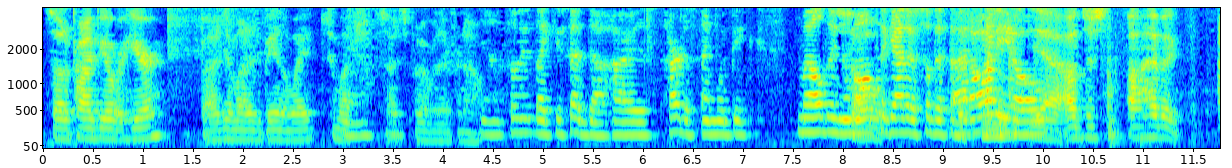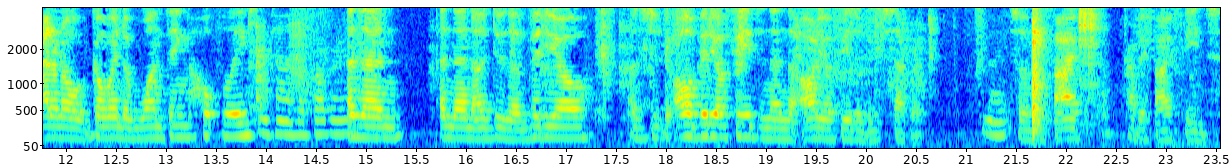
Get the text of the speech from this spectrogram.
so it'll probably be over here. But I didn't want it to be in the way too much, Yeah. so I just put it over there for now. yeah, so like you said, the hardest, hardest thing would be melding them all together so that that audio, yeah, I'll just I'll have it. I don't know, go into one thing hopefully, some kind of a program. and then and then I'll do the video. I'll just do all video feeds, and then the audio feeds will be separate. Right, So it'll be five, probably five feeds,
